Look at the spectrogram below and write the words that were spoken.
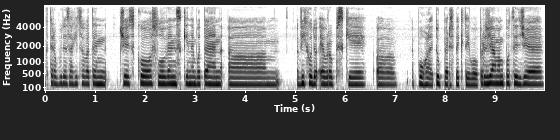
která bude zachycovat ten československý nebo ten východoevropský pohled, tu perspektivu, protože já mám pocit, že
